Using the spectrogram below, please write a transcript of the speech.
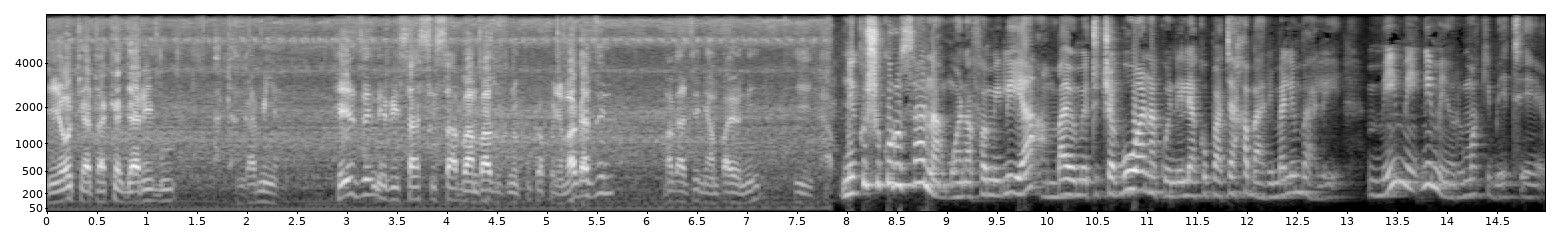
yeyote atakayejaribu atangamia. Hizi ni risasi saba ambazo zimekutwa kwenye magazini, magazini ambayo ni hii. Ni kushukuru sana mwanafamilia ambayo umetuchagua na kuendelea kupata habari mbalimbali mbali. Mimi ni Mary Mwakibete.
